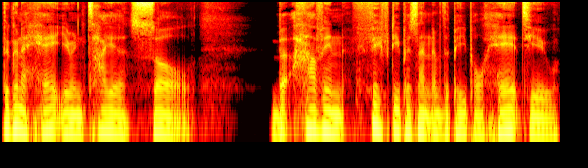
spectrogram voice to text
They're going to hate your entire soul. But having 50% of the people hate you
